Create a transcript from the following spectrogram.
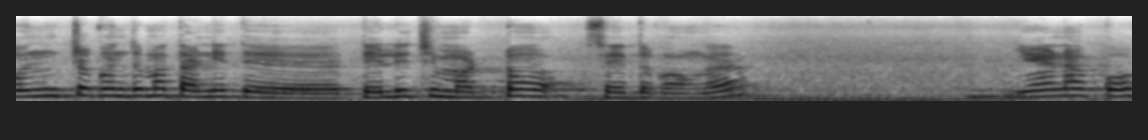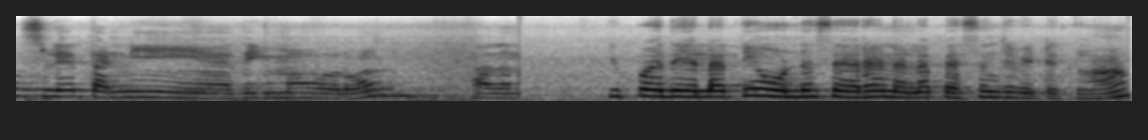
கொஞ்சம் கொஞ்சமாக தண்ணி தெ தெளித்து மட்டும் சேர்த்துக்கோங்க. ஏன்னா கோஸ்லேயே தண்ணி அதிகமாக வரும். அதனால் இப்போ இது எல்லாத்தையும் ஒன்று சேர நல்லா பிசைஞ்சு விட்டுக்கலாம்.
